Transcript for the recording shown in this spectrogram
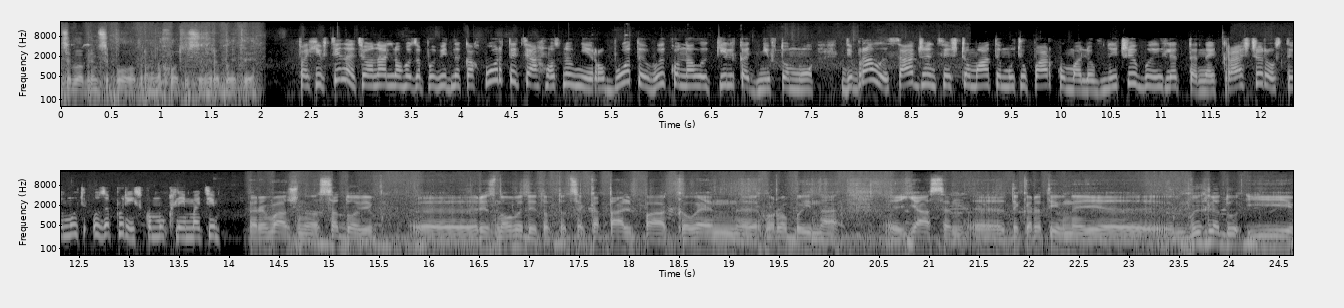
це було принципово прямо на Хортиці зробити. Фахівці національного заповідника Хортиця основні роботи виконали кілька днів тому. Дібрали саджанці, що матимуть у парку мальовничий вигляд та найкраще ростимуть у запорізькому кліматі. Переважно садові е, різновиди, тобто це катальпа, клен, е, горобина, е, ясен декоративної е, вигляду і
